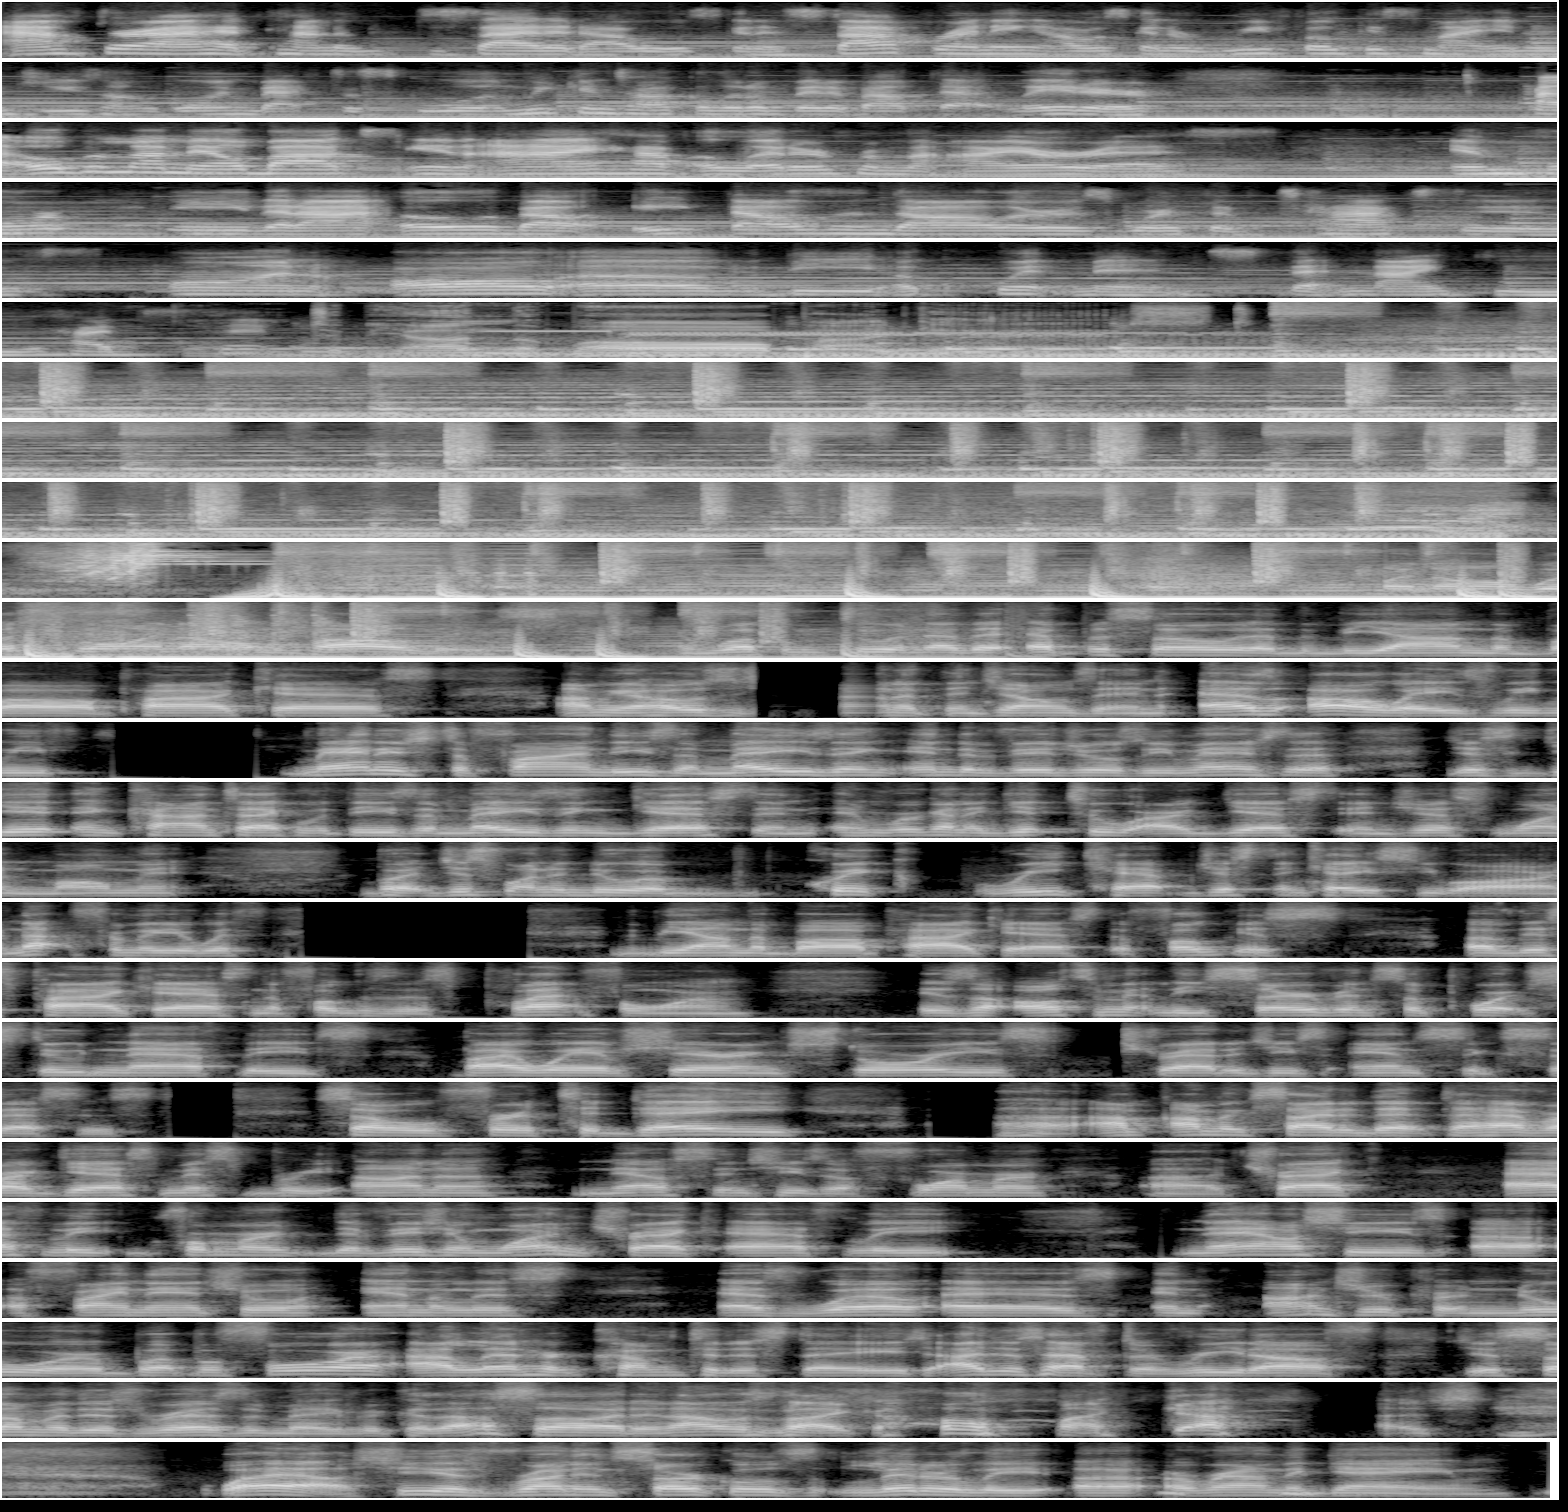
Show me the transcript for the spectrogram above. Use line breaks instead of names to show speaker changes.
after I had kind of decided I was going to stop running, I was going to refocus my energies on going back to school. And we can talk a little bit about that later. I opened my mailbox and I have a letter from the IRS informing mm. me that I owe about $8,000 worth of taxes on all of the equipment that Nike had sent.
To Beyond the Ball podcast.
Welcome to another episode of the Beyond the Ball podcast. I'm your host, Jonathan Jones. And as always, we, we've managed to find these amazing individuals. We managed to just get in contact with these amazing guests. And, and we're going to get to our guest in just one moment. But just want to do a quick recap, just in case you are not familiar with the Beyond the Ball podcast. The focus of this podcast and the focus of this platform is to ultimately serve and support student athletes by way of sharing stories, strategies, and successes. So for today, uh, I'm, I'm, excited to, to, have our guest, Miss Brianna Nelson. She's a former uh, track athlete, former Division One track athlete. Now she's a, a financial analyst as well as an entrepreneur. But before I let her come to the stage, I just have to read off just some of this resume because I saw it and I was like, oh my gosh. Wow, she is running circles literally uh, around the game,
